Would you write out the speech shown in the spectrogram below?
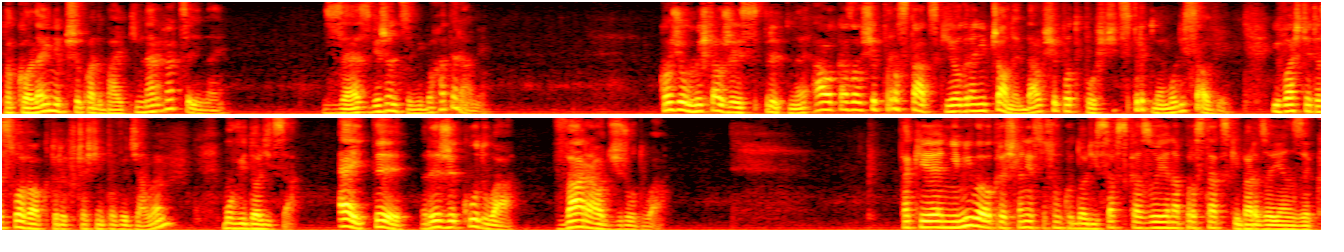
To kolejny przykład bajki narracyjnej ze zwierzęcymi bohaterami. Kozioł myślał, że jest sprytny, a okazał się prostacki i ograniczony. Dał się podpuścić sprytnemu lisowi. I właśnie te słowa, o których wcześniej powiedziałem, mówi do lica. Ej, ty, ryży kudła, wara od źródła. Takie niemiłe określenie w stosunku do lisa wskazuje na prostacki bardzo język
